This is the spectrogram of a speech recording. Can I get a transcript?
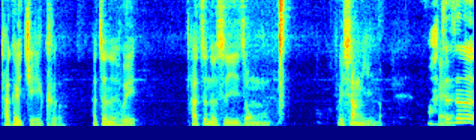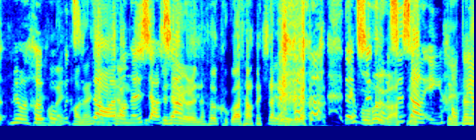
它可以解渴，它真的会，它真的是一种 会上瘾。哇，这真的没有喝过，不知道哎，好难想象。就像有人喝苦瓜汤 会上瘾一样，对，吃苦吃上瘾，好妙哦。但是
